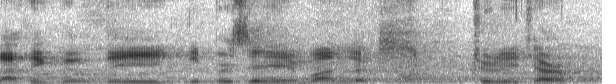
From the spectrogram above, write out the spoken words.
I think the, the, the Brazilian one looks truly terrible.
